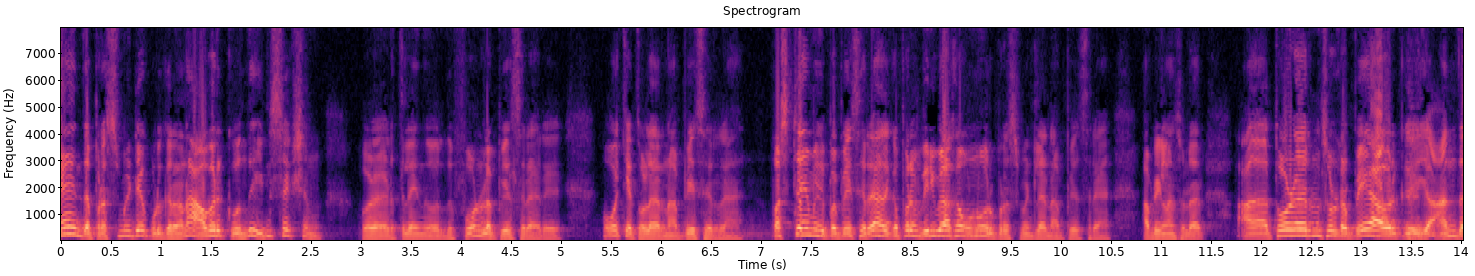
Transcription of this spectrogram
ஏன் இந்த ப்ரெஸ் மீட்டே கொடுக்குறாருன்னா அவருக்கு வந்து இன்ஸ்ட்ரக்ஷன் ஒரு இடத்துலேருந்து வருது. ஃபோனில் பேசுகிறாரு ஓகே தொழர் நான் பேசிடுறேன். ஃபஸ்ட் டைம் இப்போ பேசுகிறேன் அதுக்கப்புறம் விரிவாக இன்னொரு ப்ரெஸ் மீட்டில் நான் பேசுகிறேன் அப்படின்லாம் சொல்கிறார் தோழர்னு சொல்கிறப்பே அவருக்கு அந்த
